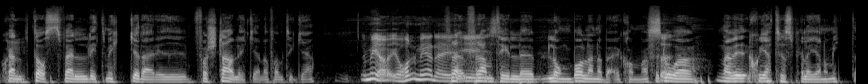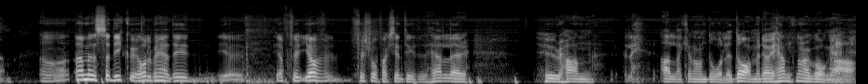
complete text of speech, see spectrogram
stjälpte oss väldigt mycket där i första halvlek i alla fall tycker jag. Men jag, jag håller med dig. Fra, i- fram till långbollarna började komma. För Så- då, när vi sket att spela genom mitten. Ja, ja, men Sadiko, jag håller med. Det, jag, jag, för, jag förstår faktiskt inte riktigt heller hur han... Eller, alla kan ha en dålig dag, men det har ju hänt några gånger. Ja.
